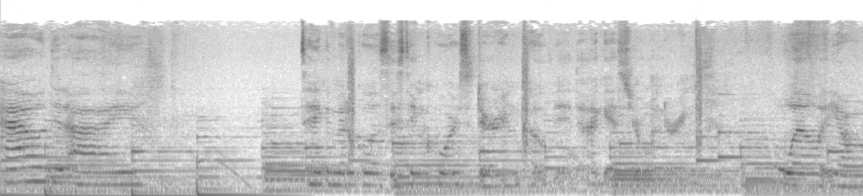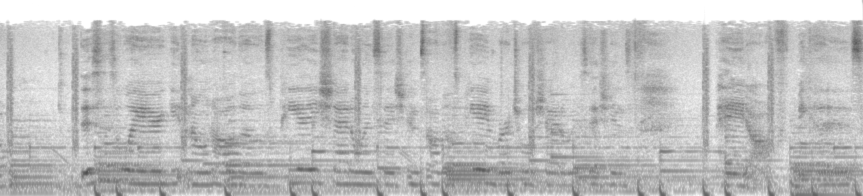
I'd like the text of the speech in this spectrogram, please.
How did I take a medical assistant course during COVID? I guess you're wondering. Well, y'all, this is where getting on all those PA shadowing sessions, all those PA virtual shadowing sessions paid off because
